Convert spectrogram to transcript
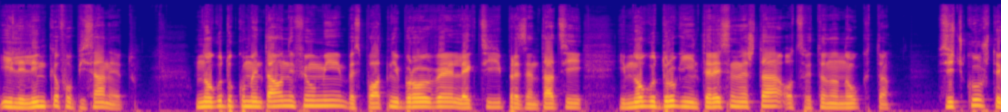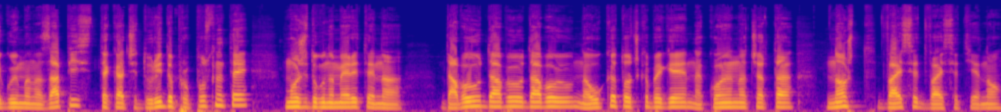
или линка в описанието. Много документални филми, безплатни броеве, лекции, презентации и много други интересни неща от света на науката. Всичко ще го има на запис, така че дори да пропуснете, може да го намерите на www.nauka.bg наклонена черта Нощ 2021.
